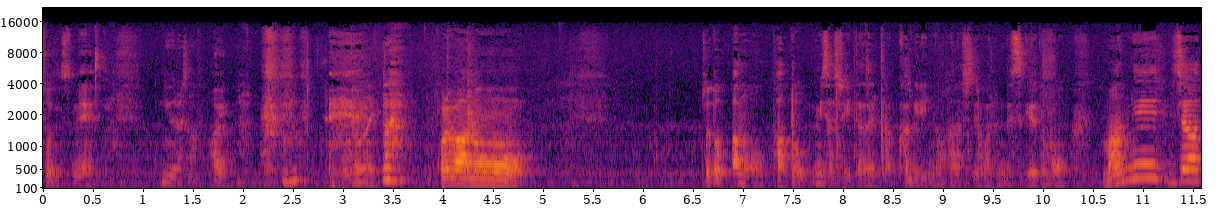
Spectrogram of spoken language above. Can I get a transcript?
そうですね。ん、三浦さん。はい。戻らない。これはあのちょっとあのパッと見させていただいた限りの話ではあるんですけれどもマネージャー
